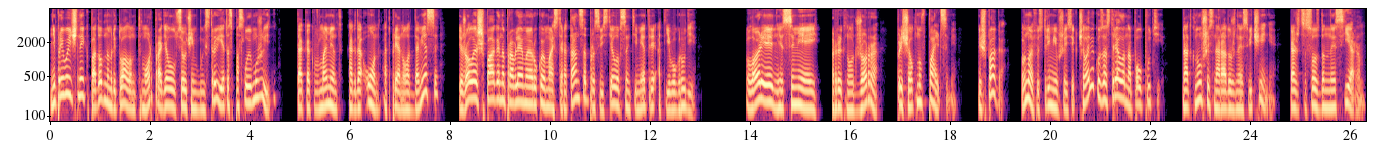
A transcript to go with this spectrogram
Непривычный к подобным ритуалам Тмор проделал все очень быстро, и это спасло ему жизнь, так как в момент, когда он отпрянул от Домессы, тяжелая шпага, направляемая рукой мастера танца, просвистела в сантиметре от его груди. «Лори, не смей!» рыкнул Джорра, прищелкнув пальцами, и шпага, вновь устремившаяся к человеку, застряла на полпути, наткнувшись на радужное свечение, кажется, созданное Сьерром.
